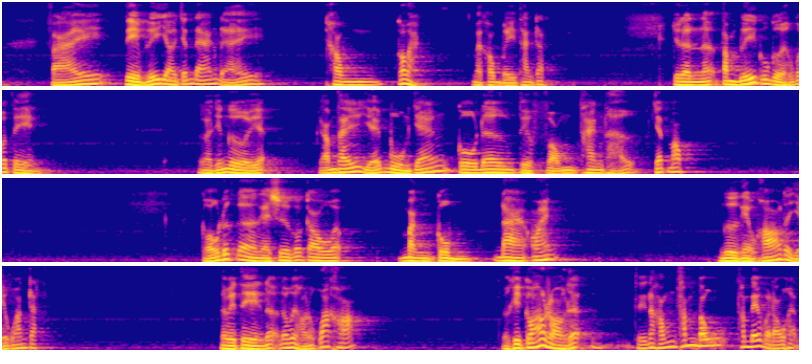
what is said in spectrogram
phải tìm lý do chính đáng để không có mặt mà không bị than trách. Cho nên tâm lý của người không có tiền là những người cảm thấy dễ buồn chán, cô đơn, tuyệt vọng, than thở, chết móc. Cổ đức ngày xưa có câu bằng cùng đa oán người nghèo khó thì dễ quán trách. Tại vì tiền đó, đối với họ nó quá khó. Và khi có rồi đó, thì nó không thấm đấu, thấm béo vào đâu hết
